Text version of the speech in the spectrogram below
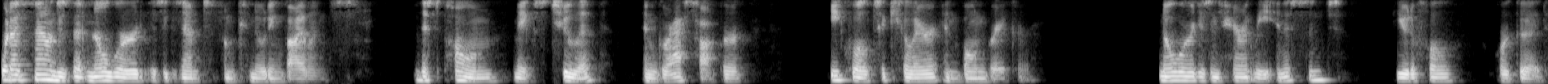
What I found is that no word is exempt from connoting violence. This poem makes tulip and grasshopper equal to killer and bone breaker. No word is inherently innocent, beautiful, or good.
